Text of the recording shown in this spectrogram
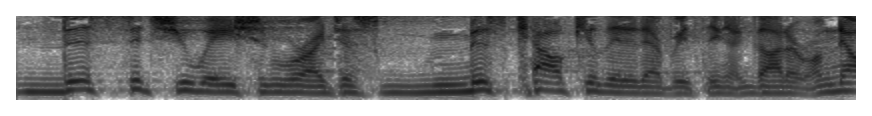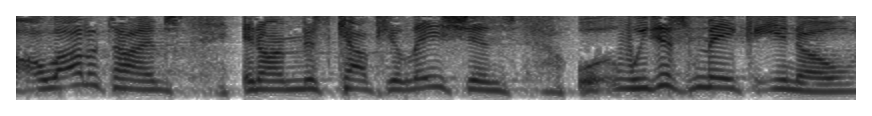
this situation where I just miscalculated everything, I got it wrong. Now, a lot of times in our miscalculations, we just make, you know,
